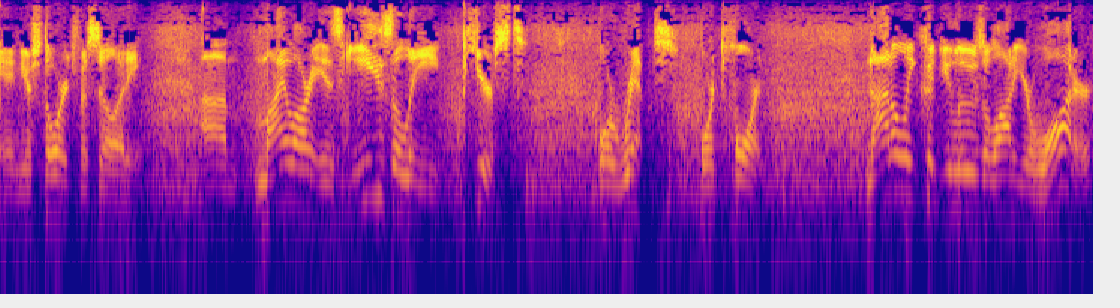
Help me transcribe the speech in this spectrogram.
in your storage facility. Um, mylar is easily pierced or ripped or torn. Not only could you lose a lot of your water,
